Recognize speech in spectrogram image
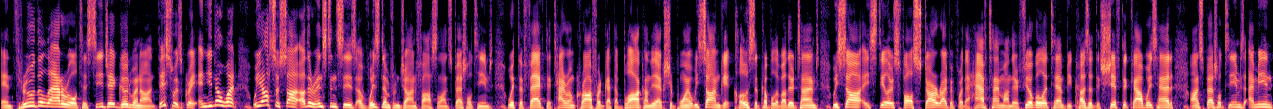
and threw the lateral to CJ Goodwin on. This was great. And you know what? We also saw other instances of wisdom from John Fassel on special teams with the fact that Tyrone Crawford got the block on the extra point. We saw him get close a couple of other times. We saw a Steelers false start right before the halftime on their field goal attempt because of the shift the Cowboys had on special teams. I mean,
